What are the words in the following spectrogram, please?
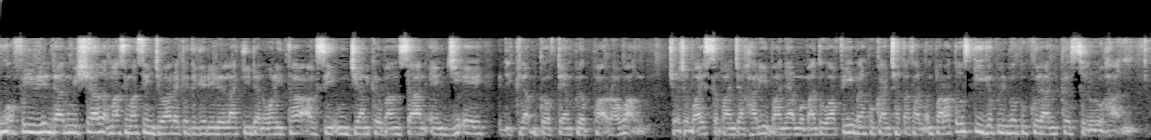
Wafiuddin dan Michelle masing-masing juara kategori lelaki dan wanita aksi ujian kebangsaan MGA di Kelab Golf Temple Park Rawang. Cuaca baik sepanjang hari banyak membantu Wafi melakukan catatan 435 pukulan keseluruhan.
